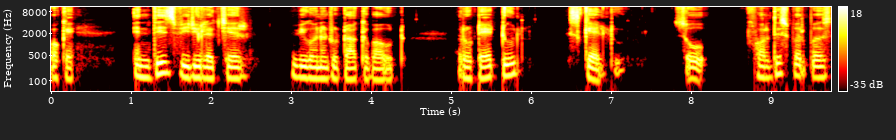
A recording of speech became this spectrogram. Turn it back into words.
okay. In this video lecture we're gonna to talk about rotate tool scale tool. So for this purpose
